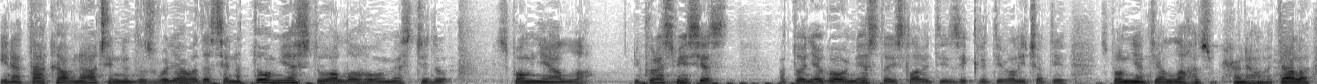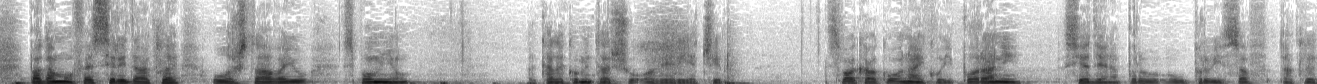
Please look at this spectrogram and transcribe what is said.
i na takav način ne dozvoljava da se na tom mjestu u Allahovom mesčidu spominje Allah. Niko ne smije sjest na to njegovo mjesto i slaviti, zikriti, veličati, spominjati Allaha subhanahu wa ta'ala, pa ga mu fesiri, dakle, uvrštavaju, spominju kada komentarišu ove riječi. Svakako onaj koji porani, sjede na prv, u prvi saf, dakle,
